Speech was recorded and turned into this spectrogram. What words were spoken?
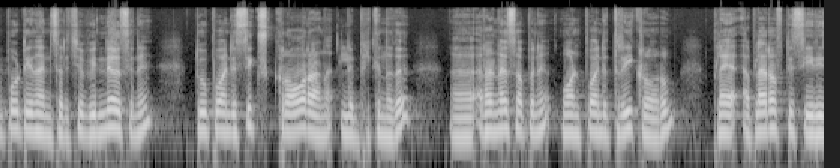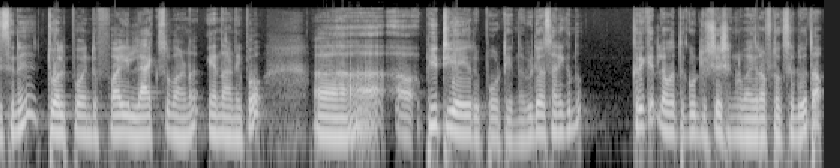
റിപ്പോർട്ട് ചെയ്യുന്നതനുസരിച്ച് വിന്നേഴ്സിന് ടു പോയിന്റ് സിക്സ് ക്രോറാണ് ലഭിക്കുന്നത്. റണ്ണേഴ്സ് അപ്പിന് വൺ പോയിന്റ് ത്രീ ക്രോറും പ്ലേ പ്ലെയർ ഓഫ് ദി സീരീസിന് ട്വൽവ് പോയിന്റ് ഫൈവ് ലാക്സുമാണ് എന്നാണിപ്പോൾ പി ടി ഐ റിപ്പോർട്ട് ചെയ്യുന്നത്. വീഡിയോ അവസാനിക്കുന്നു. ക്രിക്കറ്റ് ലോകത്തെ കൂടുതൽ വിശേഷങ്ങളുമായി റഫ് ടോക്സ് എടുത്താം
